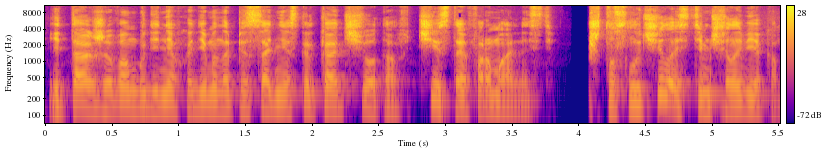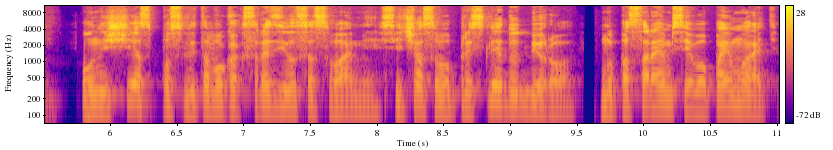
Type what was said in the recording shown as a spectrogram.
И также вам будет необходимо написать несколько отчетов, чистая формальность. Что случилось с тем человеком? Он исчез после того, как сразился с вами. Сейчас его преследует бюро. Мы постараемся его поймать.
